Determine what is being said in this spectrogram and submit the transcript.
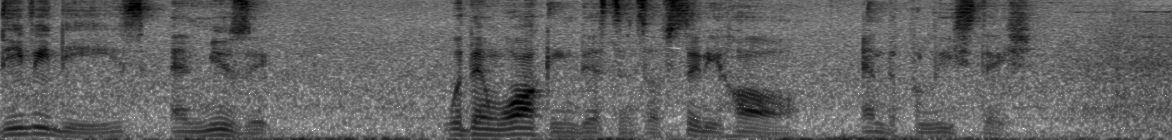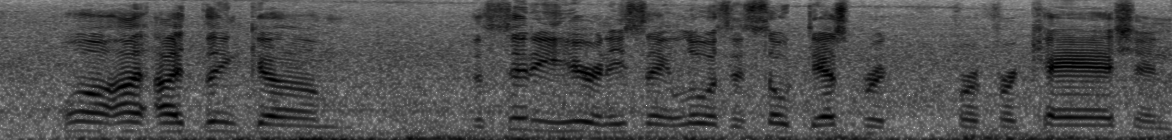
DVDs, and music within walking distance of City Hall and the police station? Well, I, I think um, the city here in East St. Louis is so desperate for, for cash and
